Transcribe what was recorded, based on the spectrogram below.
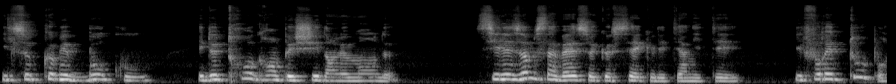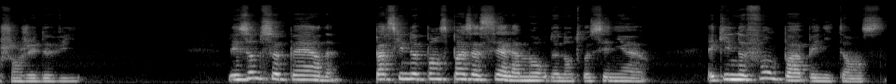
Il se commet beaucoup et de trop grands péchés dans le monde. Si les hommes savaient ce que c'est que l'éternité, ils feraient tout pour changer de vie. Les hommes se perdent parce qu'ils ne pensent pas assez à la mort de notre Seigneur et qu'ils ne font pas pénitence.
